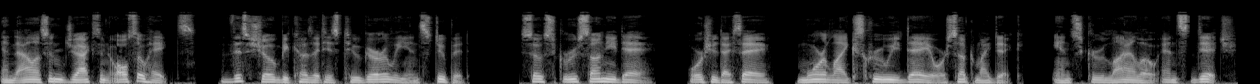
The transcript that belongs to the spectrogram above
and Allison Jackson also hates this show because it is too girly and stupid. So screw Sunny Day, or should I say, more like Screwy Day or Suck My Dick, and screw Lilo and Stitch.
